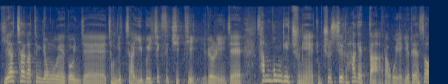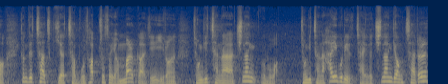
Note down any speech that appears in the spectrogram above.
기아차 같은 경우에도 이제 전기차 EV6 GT를 이제 3분기 중에 좀 출시를 하겠다라고 얘기를 해서 현대차, 기아차 모두 합쳐서 연말까지 이런 전기차나 친환 뭐 전기차나 하이브리드 차에서 친환경 차를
